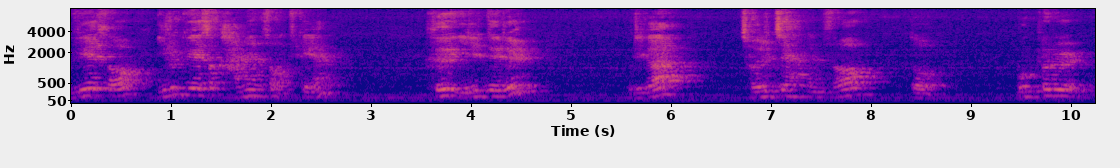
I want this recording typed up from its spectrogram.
위해서 이루기 위해서 가면서 어떻게 해요? 그 일들을 우리가 절제하면서 또 목표를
